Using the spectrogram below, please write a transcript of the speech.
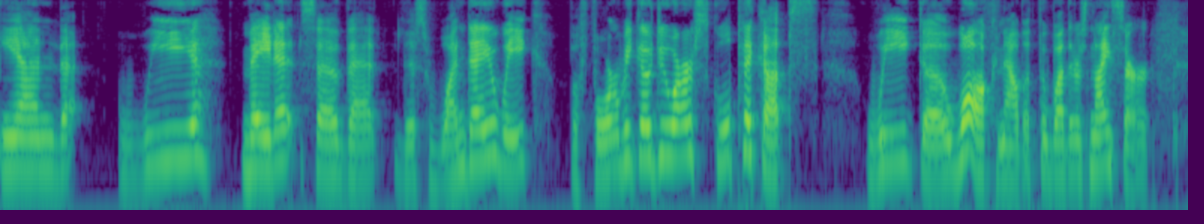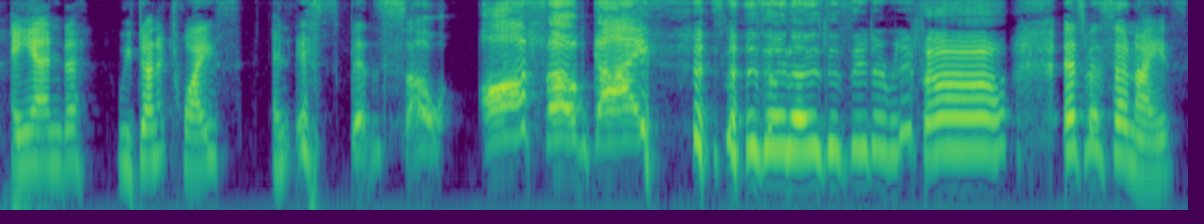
And we made it so that this one day a week, before we go do our school pickups, we go walk now that the weather's nicer. And we've done it twice, and it's been so awesome, guys. it's been so nice to see Theresa. It's been so nice.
